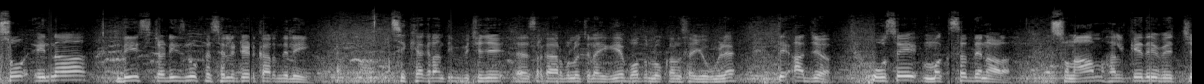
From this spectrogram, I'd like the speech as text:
ਸੋ ਇਹਨਾਂ ਦੀ ਸਟੱਡੀਜ਼ ਨੂੰ ਫੈਸਿਲਿਟੇਟ ਕਰਨ ਦੇ ਲਈ ਸਿੱਖਿਆ ਕ੍ਰਾਂਤੀ ਵੀ ਪਿੱਛੇ ਜੇ ਅ, ਸਰਕਾਰ ਵੱਲੋਂ ਚਲਾਈ ਗਈ ਹੈ ਬਹੁਤ ਲੋਕਾਂ ਦਾ ਸਹਿਯੋਗ ਮਿਲਿਆ ਤੇ ਅੱਜ ਉਸੇ ਮਕਸਦ ਦੇ ਨਾਲ ਸੁਨਾਮ ਹਲਕੇ ਦੇ ਵਿੱਚ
